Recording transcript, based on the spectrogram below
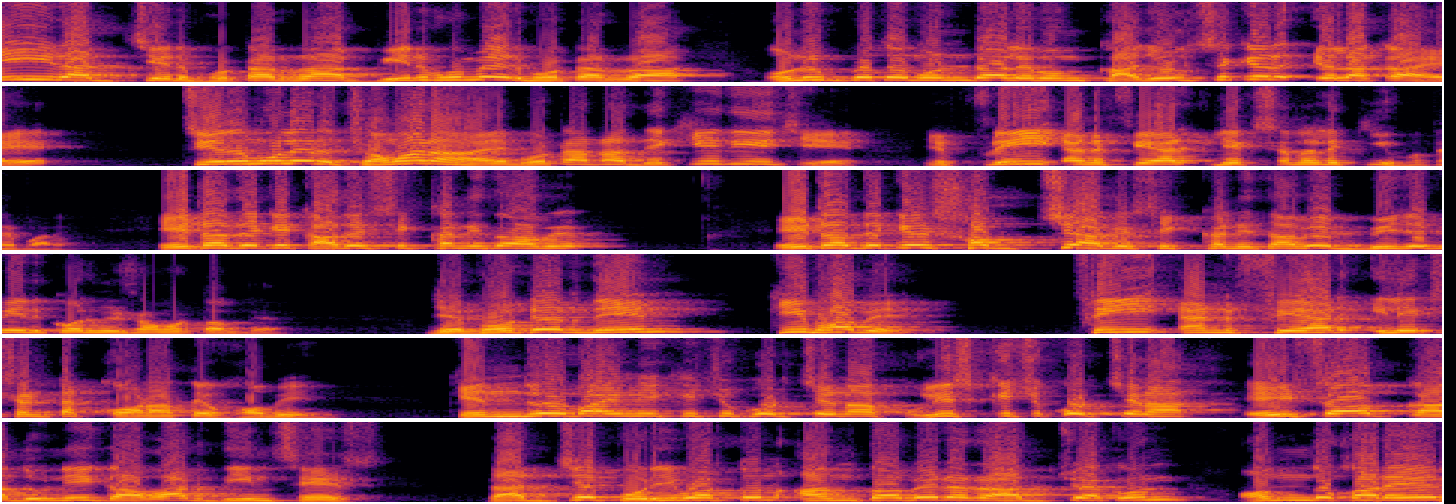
এই রাজ্যের ভোটাররা, বীরভূমের ভোটাররা, অনুব্রত মণ্ডল এবং কাজল শেখের এলাকায় তৃণমূলের জমানায় ভোটাররা দেখিয়ে দিয়েছে যে ফ্রি অ্যান্ড ফেয়ার ইলেকশন হলে কি হতে পারে। এটা দেখে কাদের শিক্ষা নিতে হবে? এটা দেখে সবচেয়ে আগে শিক্ষা নিতে হবে বিজেপির কর্মী সমর্থকদের। যে ভোটের দিন কীভাবে ফ্রি অ্যান্ড ফেয়ার ইলেকশনটা করাতে হবে। কেন্দ্রীয় বাহিনী কিছু করছে না, পুলিশ কিছু করছে না, এইসব কাঁদুনি গাওয়ার দিন শেষ। রাজ্যে পরিবর্তন আনতে হবে রাজ্য এখন অন্ধকারের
